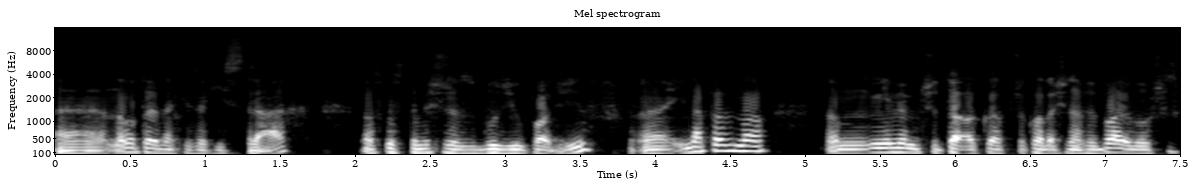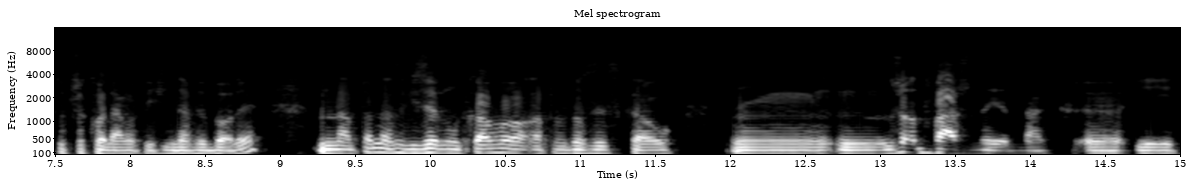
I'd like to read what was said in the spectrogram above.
e, no bo to jednak jest jakiś strach. W związku z tym myślę, że wzbudził podziw e, i na pewno nie wiem, czy to akurat przekłada się na wybory, bo wszystko przekładamy w tej chwili na wybory. Natomiast wizerunkowo na pewno zyskał, mm, mm, że odważny jednak y, i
